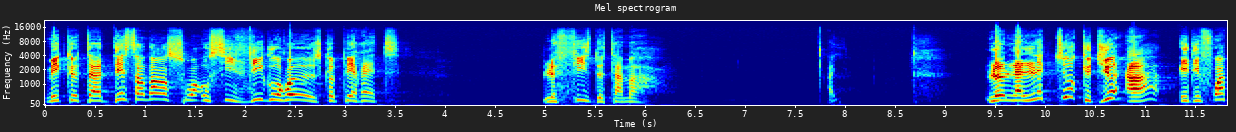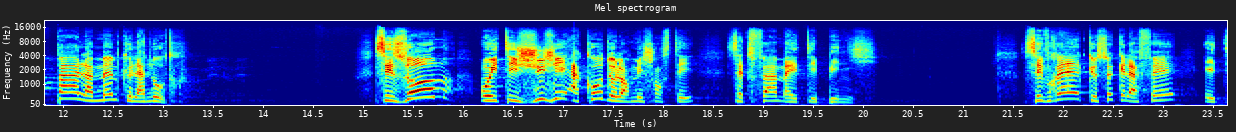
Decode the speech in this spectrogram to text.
mais que ta descendance soit aussi vigoureuse que Pérette, le fils de Tamar. la lecture que Dieu a est des fois pas la même que la nôtre. Ces hommes ont été jugés à cause de leur méchanceté. Cette femme a été bénie. C'est vrai que ce qu'elle a fait est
